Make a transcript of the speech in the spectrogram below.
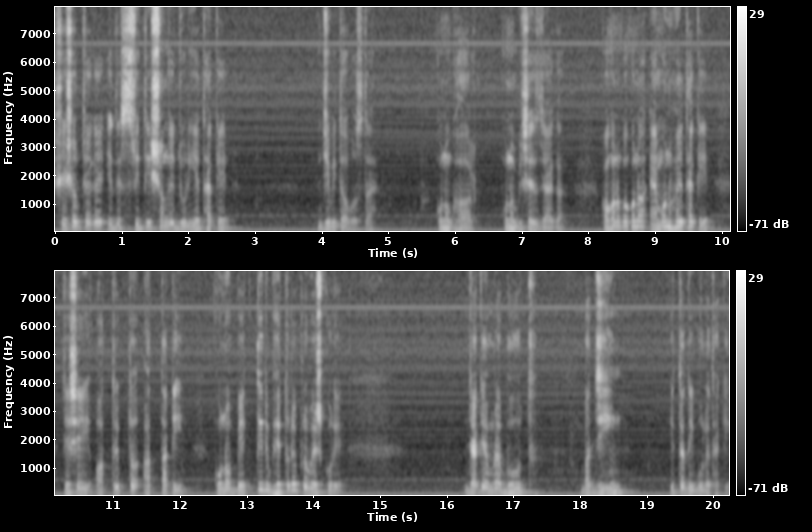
সেসব জায়গায় এদের স্মৃতির সঙ্গে জড়িয়ে থাকে জীবিত অবস্থায়। কোনো ঘর, কোনো বিশেষ জায়গা, কখনো কখনো এমন হয়ে থাকে যে সেই অতৃপ্ত আত্মাটি কোনো ব্যক্তির ভেতরে প্রবেশ করে, যাকে আমরা ভূত বা জিন ইত্যাদি বলে থাকি।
